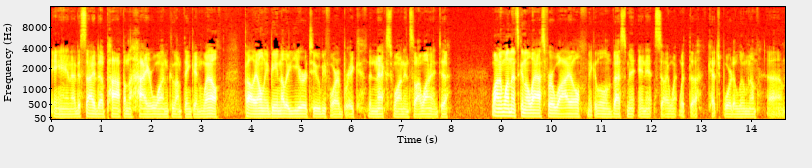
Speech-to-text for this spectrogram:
And I decided to pop on the higher one because I'm thinking, well, probably only be another year or two before I break the next one. And so I wanted to wanted one that's going to last for a while, make a little investment in it. So I went with the Ketchboard aluminum, um,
